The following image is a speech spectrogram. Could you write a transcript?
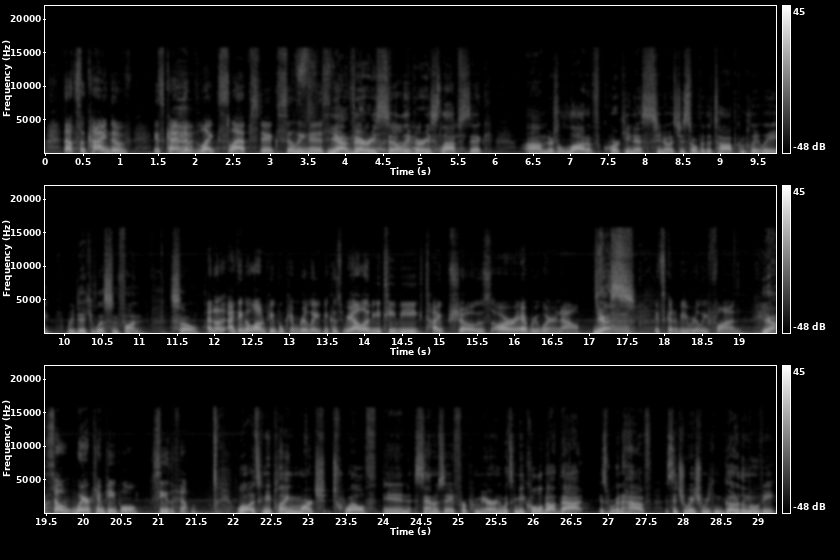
that's the kind of, it's kind of like slapstick, silliness. Yeah, very silly, very slapstick. Um, there's a lot of quirkiness, you know, it's just over the top, completely ridiculous and fun. So. And I think a lot of people can relate because reality TV type shows are everywhere now. Yes. it's going to be really fun. Yeah. So where can people see the film? Well, it's going to be playing March 12th in San Jose for a premiere. And what's going to be cool about that is we're going to have a situation where you can go to the movie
